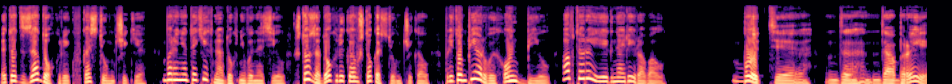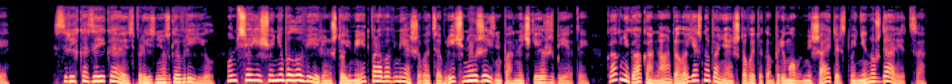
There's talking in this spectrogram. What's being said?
этот задохрик в костюмчике. Баронет таких на дух не выносил, что задохриков, что костюмчиков. Притом первых он бил, а вторые игнорировал. «Будьте да добры», Слегка заикаясь, произнес Гавриил. Он все еще не был уверен, что имеет право вмешиваться в личную жизнь панночки Эржбеты. Как-никак она дала ясно понять, что в этом прямом вмешательстве не нуждается.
